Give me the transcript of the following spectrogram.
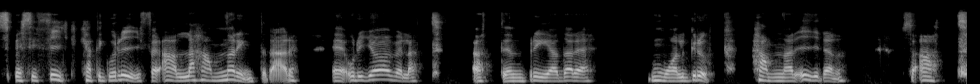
specifik kategori, för alla hamnar inte där. Eh, och det gör väl att att en bredare målgrupp hamnar i den. Så att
